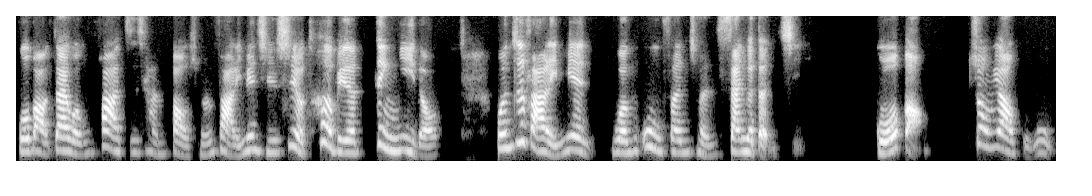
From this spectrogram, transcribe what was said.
国宝在文化资产保存法里面其实是有特别的定义的哦。文资法里面文物分成三个等级：国宝、重要古物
